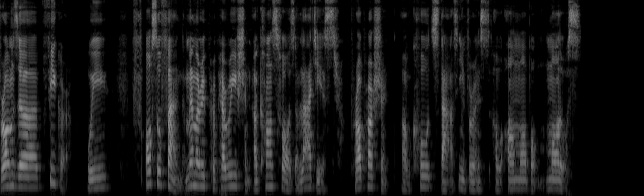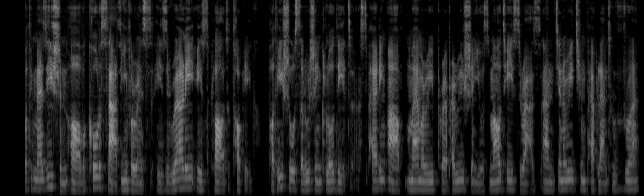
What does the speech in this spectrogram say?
From the figure, we also find memory preparation accounts for the largest proportion of cold start inference of all mobile models. Optimization of cold start inference is rarely explored topic. Potential solutions included speeding up memory preparation, use multi-threads, and generating pipeline to run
